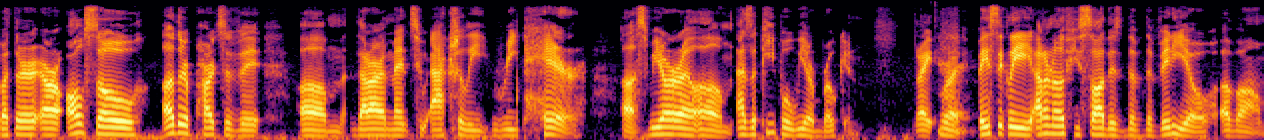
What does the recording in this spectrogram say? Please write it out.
but there are also other parts of it um, that are meant to actually repair us. We are um, as a people we are broken, right? Right. Basically, I don't know if you saw this the, the video of um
